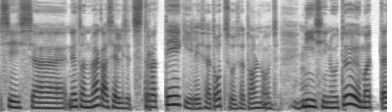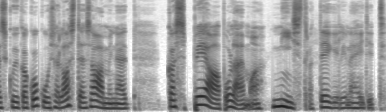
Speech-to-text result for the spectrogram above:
siis äh, need on väga sellised strateegilised otsused olnud mm -hmm. nii sinu töö mõttes kui ka kogu see laste saamine, et kas peab olema nii strateegiline, Heidit?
